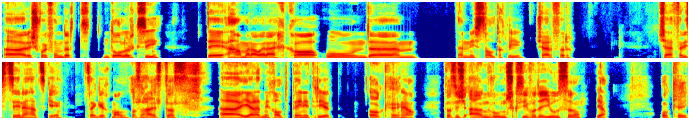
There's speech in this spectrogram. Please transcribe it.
Äh, das war 500 Dollar. Gewesen den haben wir auch erreicht gehabt und ähm, dann ist es halt ein bisschen schärfer. Schärfere Szene hat es gegeben, sage ich mal. Was heisst das? Äh, er hat mich halt penetriert. Okay. Ja. Das war auch ein Wunsch von den User? Ja. Okay.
